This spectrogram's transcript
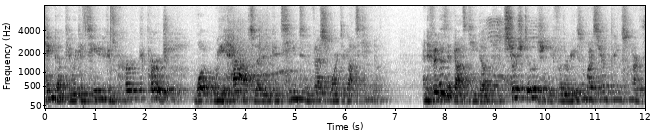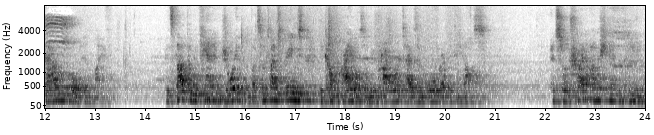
kingdom, can we continue to purge what we have so that we can continue to invest more into God's kingdom? And if it isn't God's kingdom, search diligently for the reason why certain things are valuable in life. It's not that we can't enjoy them, but sometimes things become idols and we prioritize them over everything else. And so try to understand the meaning.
